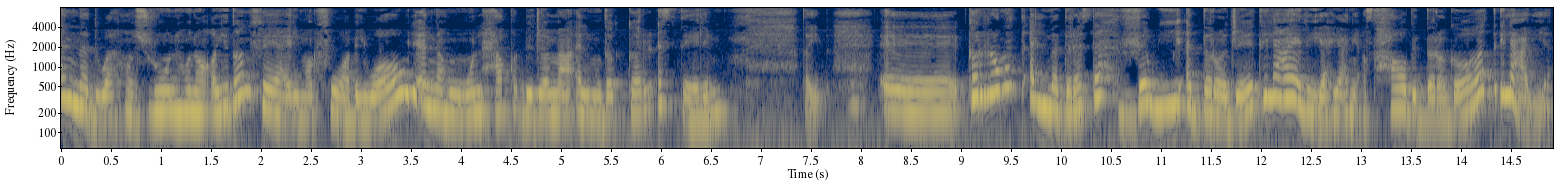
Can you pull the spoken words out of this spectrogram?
الندوة. عشرون هنا أيضا فاعل مرفوع بالواو لأنه ملحق بجمع المذكر السالم. طيب. آه كرمت المدرسة ذوي الدرجات العالية يعني أصحاب الدرجات العالية.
